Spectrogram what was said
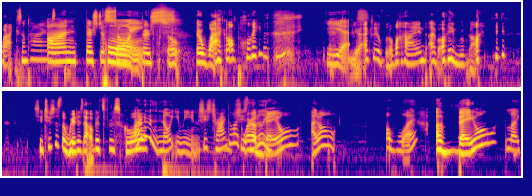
whack sometimes. on there's just so there's so they're whack on point. yes. You're actually a little behind. I've already moved on. she chooses the weirdest outfits for school. I don't even know what you mean. She's trying to like She's wear a veil. I don't A what? A veil. Like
